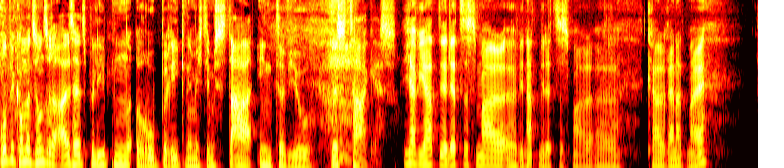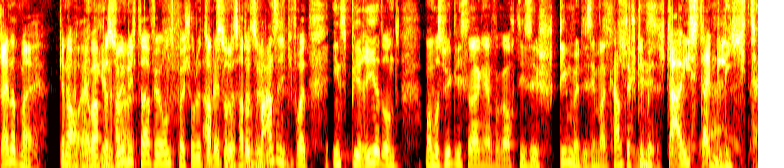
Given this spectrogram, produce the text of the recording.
Und wir kommen zu unserer allseits beliebten Rubrik, nämlich dem Star-Interview des Tages. Ja, wir hatten ja letztes Mal, äh, wen hatten wir letztes Mal? Äh, Karl Reinhard May. Reinhard May, genau. Er war genau. persönlich da für uns bei de Toilette und das hat uns wahnsinnig gefreut, inspiriert und man muss wirklich sagen, einfach auch diese Stimme, diese markante Stimme. Da ist ein Licht.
